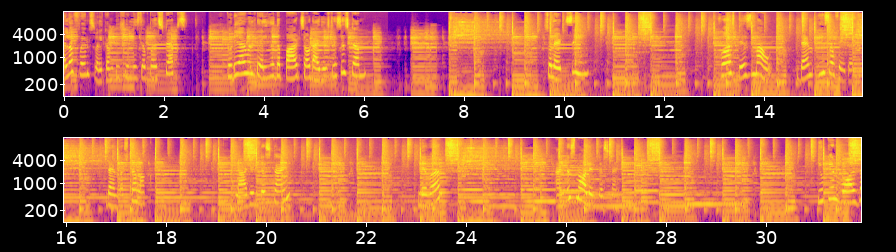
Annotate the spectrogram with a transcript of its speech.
Hello friends, welcome to Shiuli Simple Steps. Today I will tell you the parts of digestive system. So let's see. First is mouth, then esophagus, then the stomach, large intestine, liver, and the small intestine. You can watch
